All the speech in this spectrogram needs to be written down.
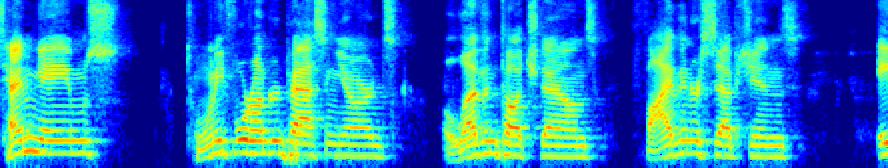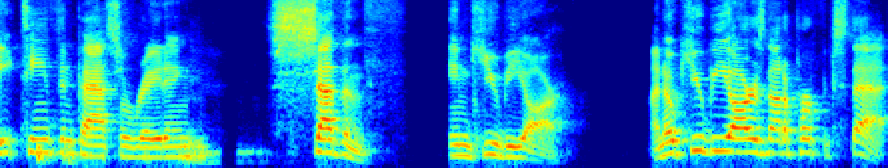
10 games, 2,400 passing yards, 11 touchdowns, five interceptions, 18th in passer rating, seventh in QBR. I know QBR is not a perfect stat,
